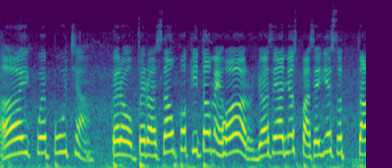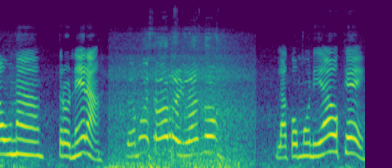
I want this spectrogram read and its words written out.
Ay, fue pucha. Pero, pero ha estado un poquito mejor. Yo hace años pasé y esto está una tronera. ¿Lo hemos estado arreglando? ¿La comunidad o qué?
